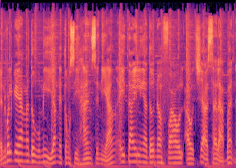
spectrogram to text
And well, kaya nga daw umiyak itong si Hansen Yang ay dahil nga daw na foul out siya sa laban.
